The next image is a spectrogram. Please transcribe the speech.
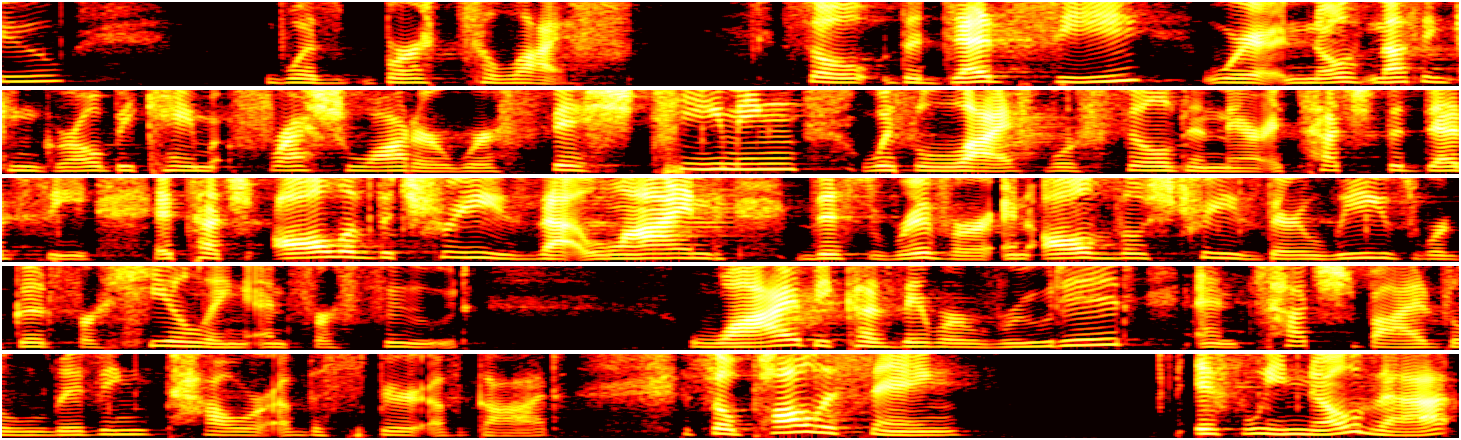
to was birthed to life. So the Dead Sea, where no, nothing can grow, became fresh water, where fish teeming with life were filled in there. It touched the Dead Sea. It touched all of the trees that lined this river, and all of those trees, their leaves were good for healing and for food. Why? Because they were rooted and touched by the living power of the Spirit of God. So Paul is saying, if we know that,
